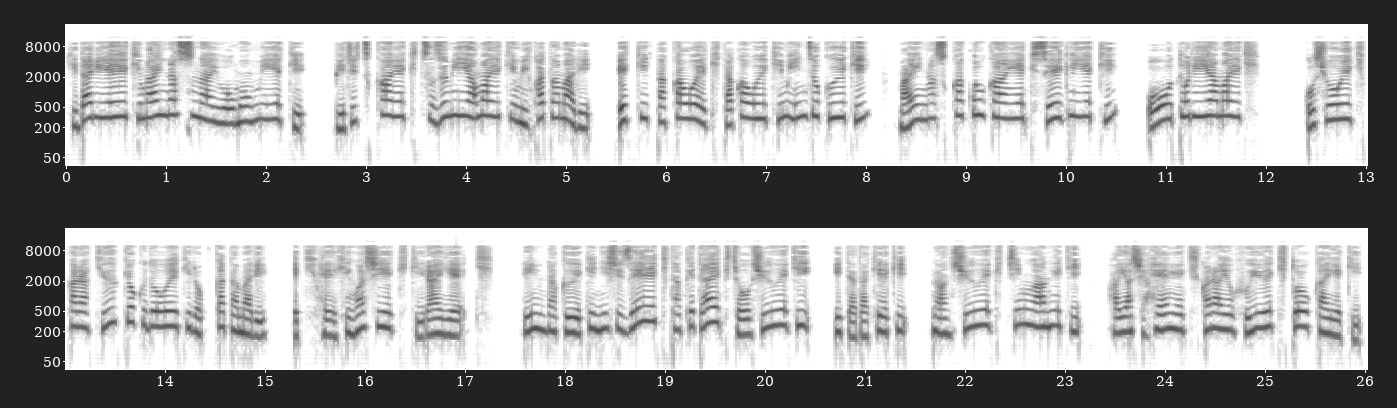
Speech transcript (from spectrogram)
左駅マイナス内大門見駅、美術館駅鼓山駅三方丸、駅高尾駅高尾駅民族駅、マイナス加工館駅正義駅、大鳥山駅、五小駅から旧極道駅六方丸、駅平東駅嫌い駅、林楽駅西税駅竹田駅長州駅、頂駅、南州駅鎮安駅、林辺駅からよ冬駅東海駅、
